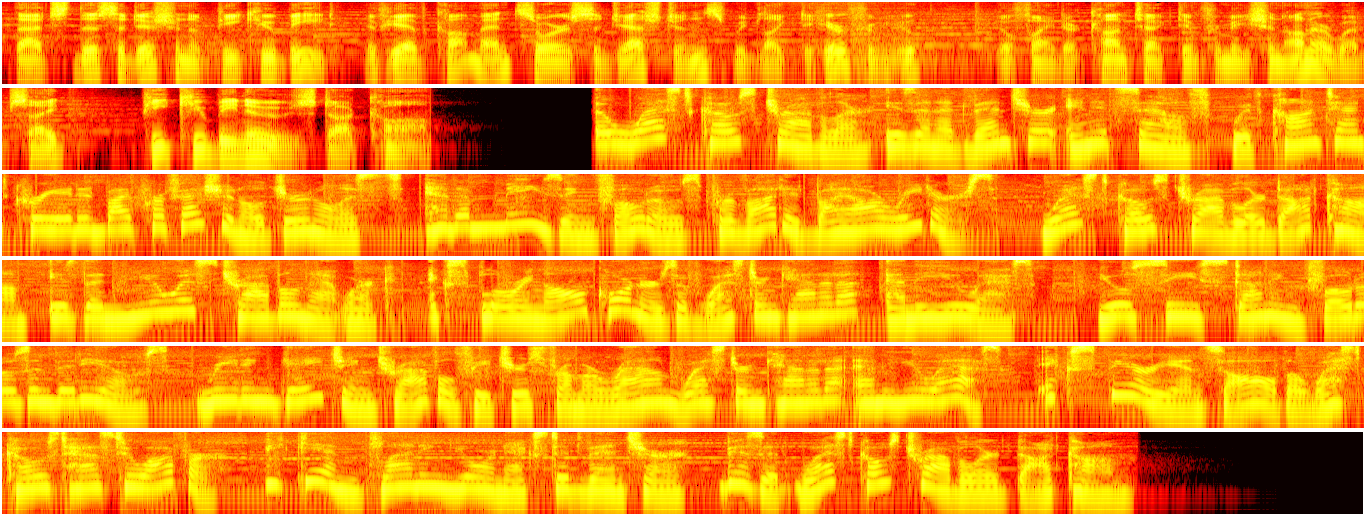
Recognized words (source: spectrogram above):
That's this edition of PQ Beat. If you have comments or suggestions, we'd like to hear from you. You'll find our contact information on our website, pqbnews.com. The West Coast Traveler is an adventure in itself with content created by professional journalists and amazing photos provided by our readers. WestCoastTraveler.com is the newest travel network exploring all corners of Western Canada and the U.S. You'll see stunning photos and videos, read engaging travel features from around Western Canada and the U.S. Experience all the West Coast has to offer. Begin planning your next adventure. Visit WestCoastTraveler.com.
